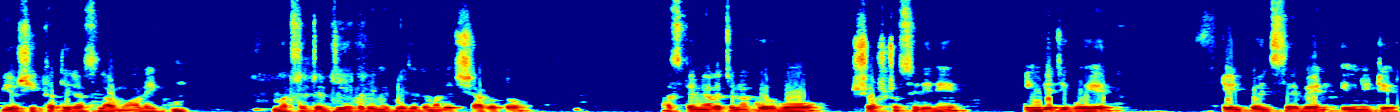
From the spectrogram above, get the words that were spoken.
প্রিয় শিক্ষার্থীরা, আসসালামু আলাইকুম। মার্কসাইটেল টি একাডেমি পেজে তোমাদের স্বাগত। আজকে আমি আলোচনা করব ষষ্ঠ শ্রেণির ইংরেজি বইয়ের টেন পয়েন্ট সেভেন ইউনিটের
